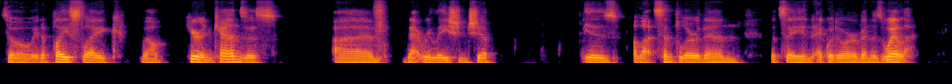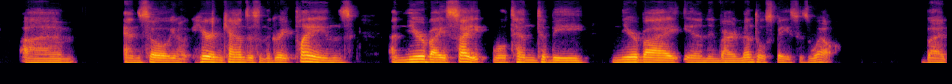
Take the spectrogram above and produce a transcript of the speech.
So in a place like well here in Kansas, um, that relationship is a lot simpler than let's say in Ecuador or Venezuela. Um, and so, you know, here in Kansas in the Great Plains, a nearby site will tend to be nearby in environmental space as well. But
